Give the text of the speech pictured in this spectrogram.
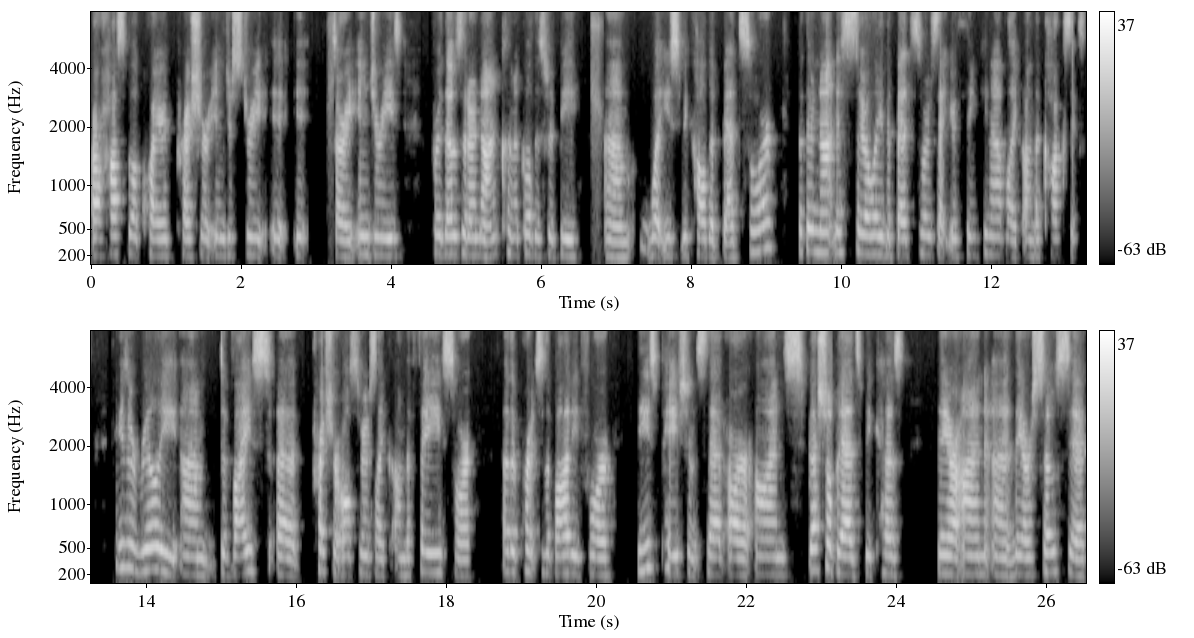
our hospital-acquired pressure industry, it, it, sorry, injuries. For those that are non-clinical, this would be um, what used to be called a bed sore, but they're not necessarily the bed sores that you're thinking of, like on the coccyx. These are really um, device uh, pressure ulcers, like on the face or other parts of the body for these patients that are on special beds because they are on uh, they are so sick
